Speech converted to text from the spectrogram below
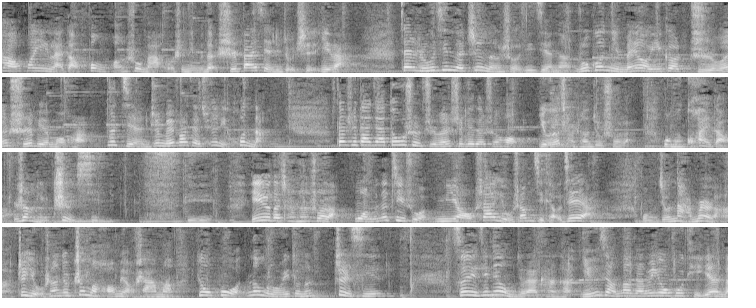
家好，欢迎来到凤凰数码，我是你们的十八线女主持伊娃。在如今的智能手机界呢，如果你没有一个指纹识别模块，那简直没法在圈里混呐。但是大家都是指纹识别的时候，有的厂商就说了，我们快到让你窒息。咦，也有的厂商说了，我们的技术秒杀友商几条街呀。我们就纳闷了啊，这友商就这么好秒杀吗？用户那么容易就能窒息？所以今天我们就来看看影响到咱们用户体验的，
